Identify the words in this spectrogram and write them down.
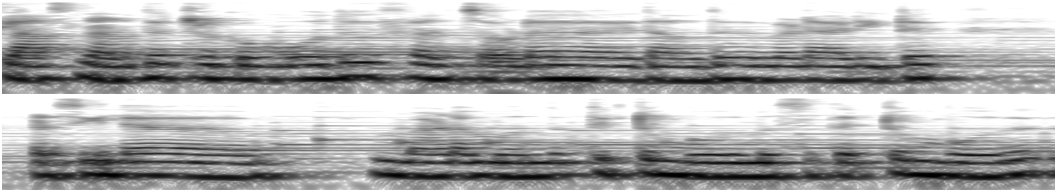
கிளாஸ் நடந்துட்டு இருக்கும்போது ஃப்ரெண்ட்ஸோட ஏதாவது விளையாடிட்டு கடைசியில் மேடம் வந்து திட்டும்போது மிஸ் திட்டும்போது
